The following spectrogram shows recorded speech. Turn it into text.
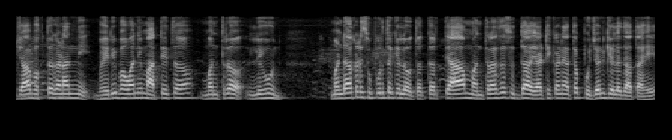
ज्या भक्तगणांनी भैरी भवानी मातेचं मंत्र लिहून मंडळाकडे सुपूर्त केलं होतं तर त्या मंत्राचं सुद्धा या ठिकाणी आता पूजन केलं जात आहे.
